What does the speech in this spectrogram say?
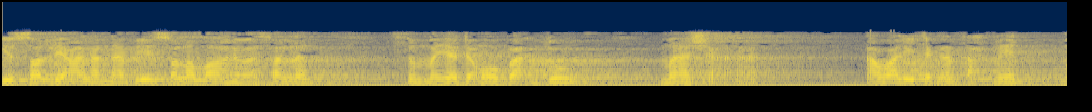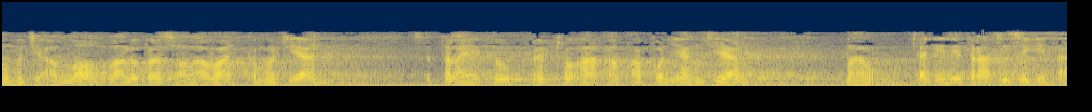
yusalli ala nabi sallallahu alaihi wasallam thumma yad'u ba'du ma syaa. Awali dengan tahmid memuji Allah lalu bersalawat kemudian setelah itu berdoa apa pun yang dia mau. Dan ini tradisi kita.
